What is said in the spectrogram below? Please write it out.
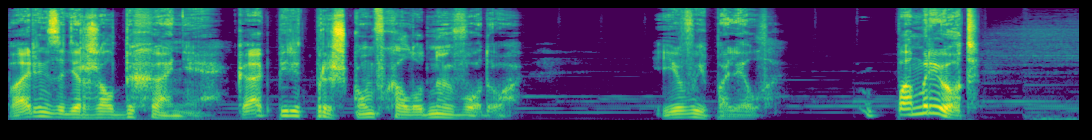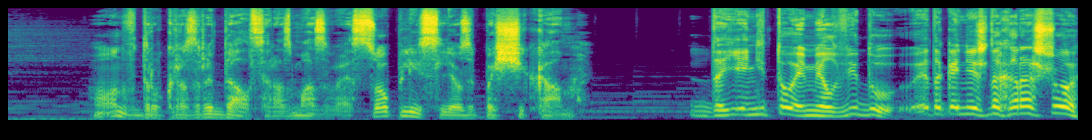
Парень задержал дыхание, как перед прыжком в холодную воду. И выпалил. «Помрёт!» Он вдруг разрыдался, размазывая сопли и слезы по щекам. «Да я не то имел в виду. Это, конечно, хорошо,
